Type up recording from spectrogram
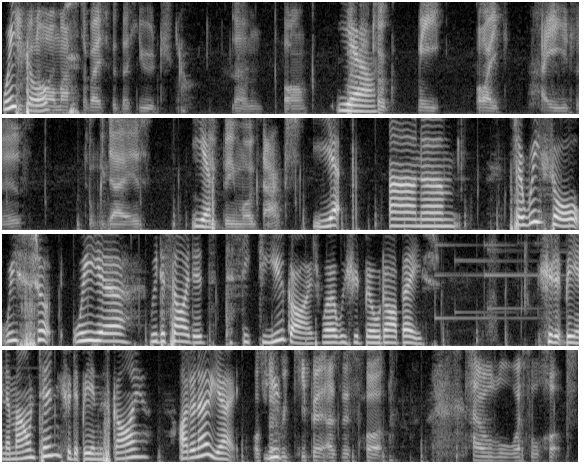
we Even thought, our master base with a huge um, farm. yeah, Which took me like ages. Took me days. Yeah, be more exact. yep, and um, so we thought we so we uh we decided to seek to you guys where we should build our base. Should it be in a mountain? Should it be in the sky? I don't know yet. Or should You- we keep it as this hut? This terrible little hut.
